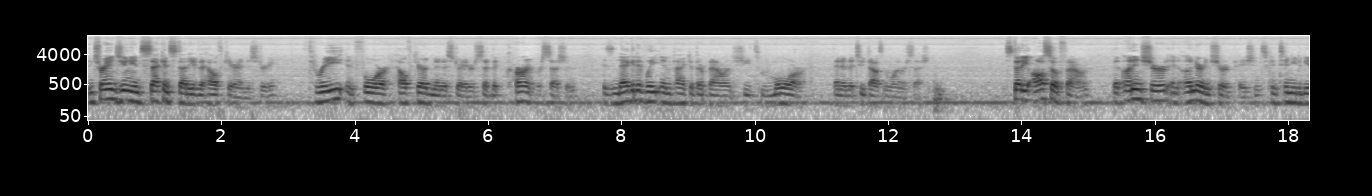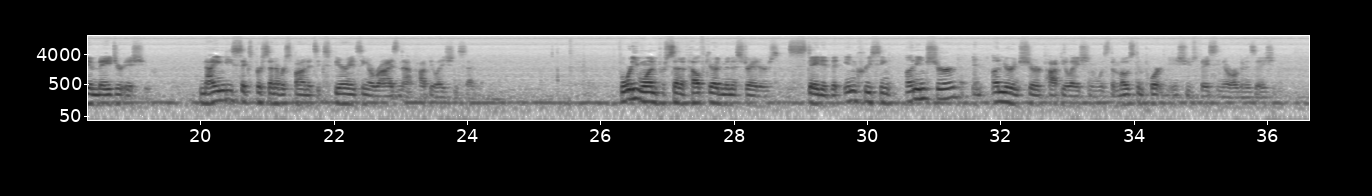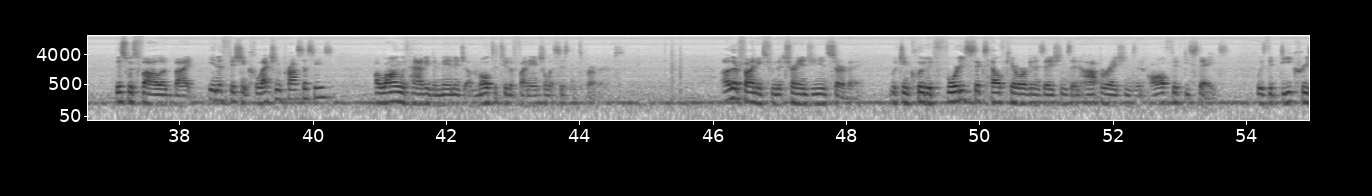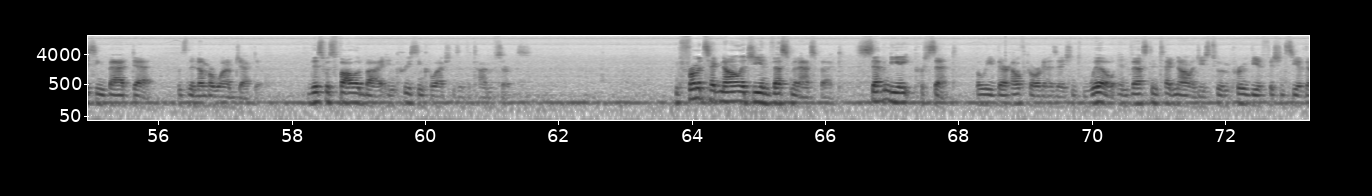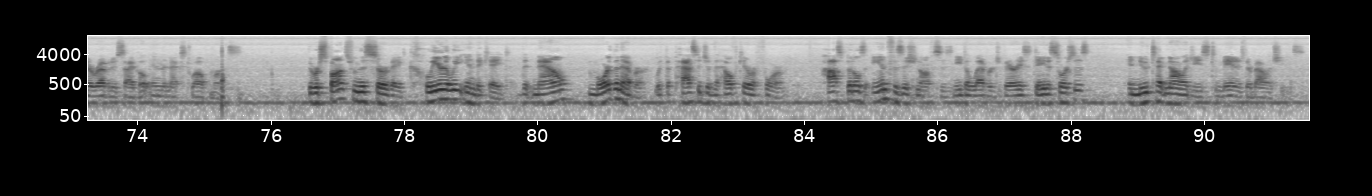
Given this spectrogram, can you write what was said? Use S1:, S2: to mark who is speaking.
S1: In TransUnion's second study of the healthcare industry, three in four healthcare administrators said the current recession has negatively impacted their balance sheets more than in the 2001 recession. The study also found that uninsured and underinsured patients continue to be a major issue. 96% of respondents experiencing a rise in that population segment. 41% of healthcare administrators stated that increasing uninsured and underinsured population was the most important issues facing their organization. This was followed by inefficient collection processes, along with having to manage a multitude of financial assistance programs. Other findings from the TransUnion survey, which included 46 healthcare organizations and operations in all 50 states, was the decreasing bad debt was the number one objective. This was followed by increasing collections at the time of service. And from a technology investment aspect, 78% believe their healthcare organizations will invest in technologies to improve the efficiency of their revenue cycle in the next 12 months. The response from this survey clearly indicate that now, more than ever, with the passage of the healthcare reform, hospitals and physician offices need to leverage various data sources and new technologies to manage their balance sheets.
